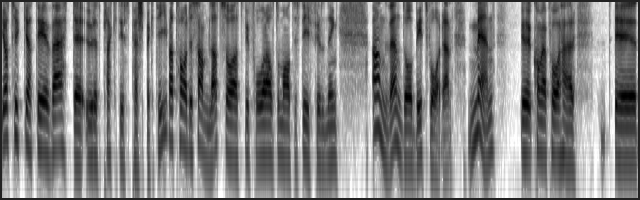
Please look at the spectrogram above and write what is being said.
jag, tycker att det är värt det ur ett praktiskt perspektiv att ha det samlat så att vi får automatisk ifyllning, använd då Bitwarden. Men, eh, kom jag på här, eh,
